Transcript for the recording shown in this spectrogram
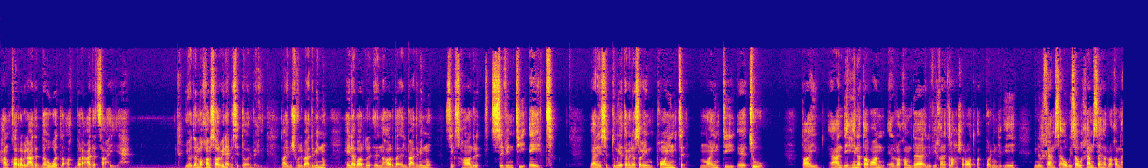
هنقرب العدد دهوت لأكبر عدد صحيح. يبقى بدل ما هو 45 هيبقى 46 طيب نشوف اللي بعد منه. هنا برضو النهارده اللي بعد منه 678 يعني 678.92 طيب عندي هنا طبعا الرقم ده اللي في خانة العشرات أكبر من الإيه؟ من الخمسة. أو بيساوي خمسة الرقم ده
